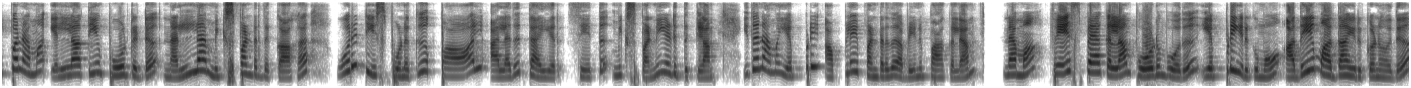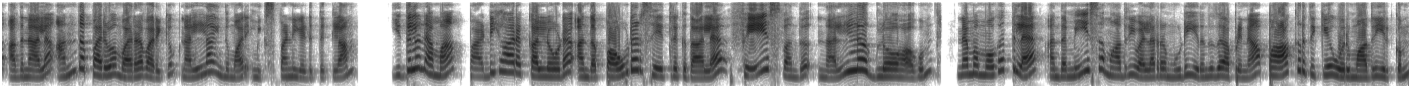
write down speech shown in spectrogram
இப்போ நம்ம எல்லாத்தையும் போட்டுட்டு நல்லா மிக்ஸ் பண்ணுறதுக்காக ஒரு டீஸ்பூனுக்கு பால் அல்லது தயிர் சேர்த்து மிக்ஸ் பண்ணி எடுத்துக்கலாம். இதை நம்ம எப்படி அப்ளை பண்ணுறது அப்படின்னு பார்க்கலாம். நம்ம ஃபேஸ் பேக் எல்லாம் போடும்போது எப்படி இருக்குமோ அதே மாதிரி தான் இருக்கணும் இது. அதனால் அந்த பருவம் வர வரைக்கும் நல்லா இந்த மாதிரி மிக்ஸ் பண்ணி எடுத்துக்கலாம். இதில் நம்ம படிகார கல்லோட அந்த பவுடர் சேர்த்துருக்கதால ஃபேஸ் வந்து நல்ல க்ளோ ஆகும். நம்ம முகத்தில் அந்த மீச மாதிரி வளர்ற முடி இருந்தது அப்படின்னா பார்க்கறதுக்கே ஒரு மாதிரி இருக்கும்.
